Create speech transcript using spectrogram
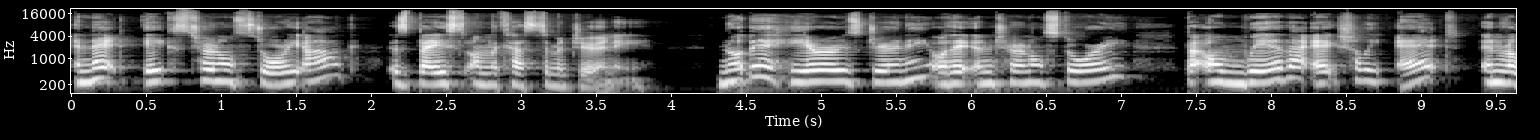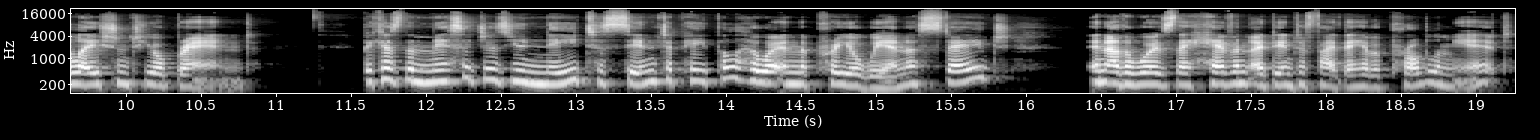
And that external story arc is based on the customer journey, not their hero's journey or their internal story, but on where they're actually at in relation to your brand. Because the messages you need to send to people who are in the pre awareness stage, in other words, they haven't identified they have a problem yet,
